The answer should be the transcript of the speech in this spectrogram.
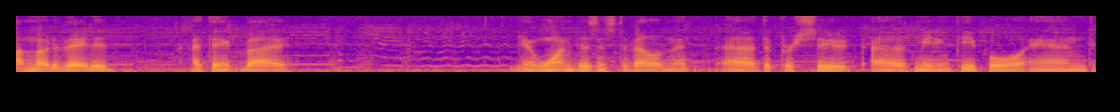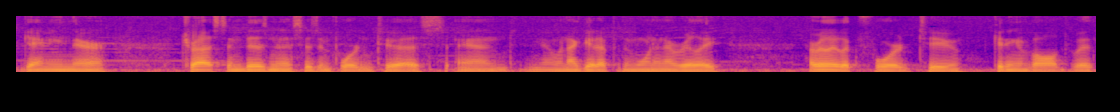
I'm motivated, I think, by you know, one, business development, uh, the pursuit of meeting people and gaining their trust in business is important to us. And you know, when I get up in the morning, I really, I really look forward to getting involved with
